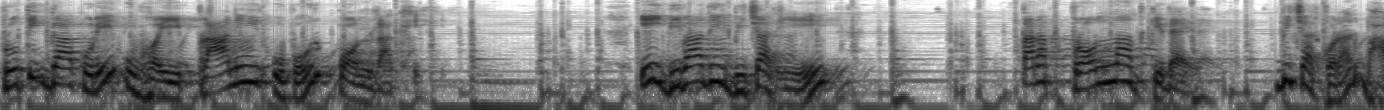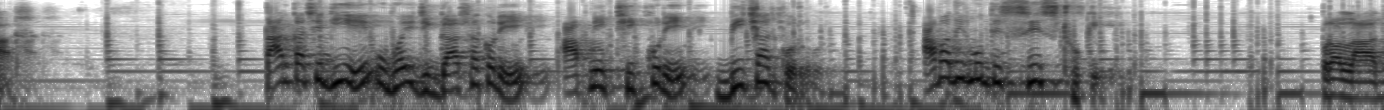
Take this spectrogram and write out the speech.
প্রতিজ্ঞা করে উভয়ে প্রাণীর উপর পণ রাখে। এই বিবাদের বিচারে তারা প্রহ্লাদকে দেয় বিচার করার ভার। তার কাছে গিয়ে উভয়ে জিজ্ঞাসা করে, আপনি ঠিক করে বিচার করুন। আমাদের মধ্যে শ্রেষ্ঠ কে? প্রহ্লাদ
